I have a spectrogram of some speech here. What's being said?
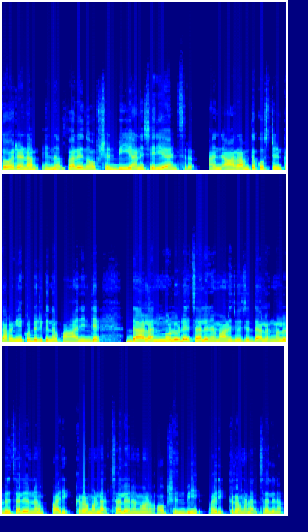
ത്വരണം എന്ന് പറയുന്നു. ഓപ്ഷൻ ബി ആണ് ശരിയായ ആൻസർ. ആറാമത്തെ ക്വസ്റ്റ്യൻ കറങ്ങിക്കൊണ്ടിരിക്കുന്ന ഫാനിന്റെ ദളങ്ങളുടെ ചലനമാണ് ചോദിച്ചത്. ദളങ്ങളുടെ ചലനം പരിക്രമണ ചലനമാണ്. ഓപ്ഷൻ ബി പരിക്രമണ ചലനം.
